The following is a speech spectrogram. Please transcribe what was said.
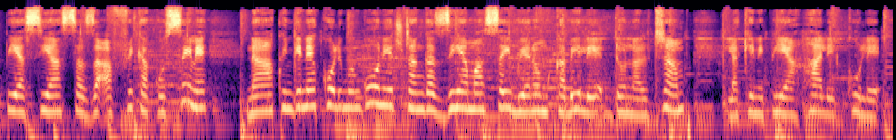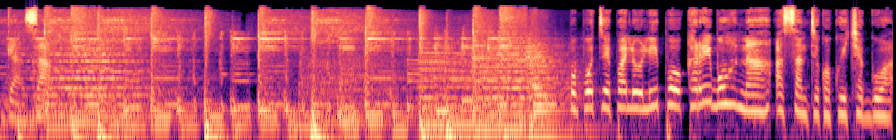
pia siasa za Afrika Kusini na kwingineko ulimwenguni. Tutaangazia masaibu yanayomkabili Donald Trump, lakini pia hali kule Gaza. Popote pale ulipo, karibu na asante kwa kuichagua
